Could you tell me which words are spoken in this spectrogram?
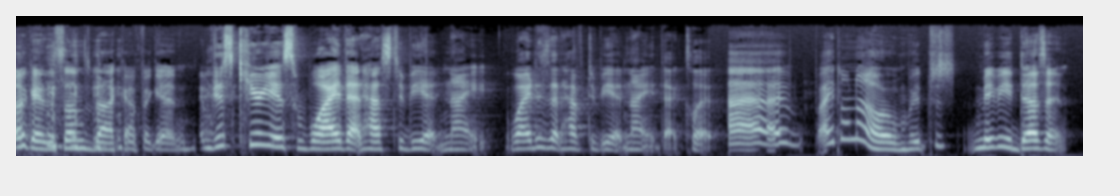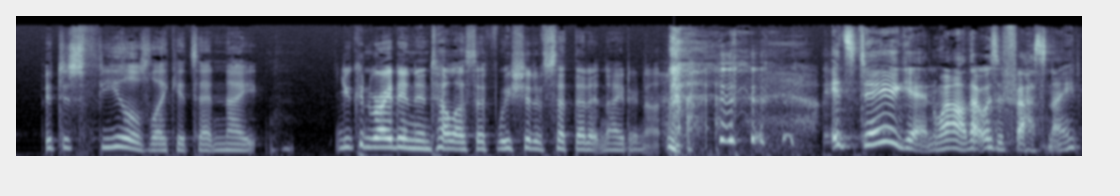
Okay, the sun's back up again. I'm just curious why that has to be at night. Why does that have to be at night, that clip? Uh, I don't know. It just, maybe it doesn't. It just feels like it's at night. You can write in and tell us if we should have set that at night or not. it's day again. Wow, that was a fast night.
